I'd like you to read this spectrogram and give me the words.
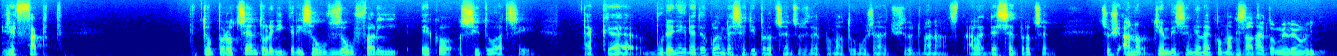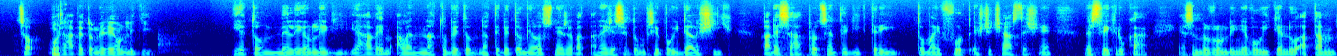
že fakt to procento lidí, kteří jsou v zoufalý jako situaci, tak eh, bude někde to kolem 10%, co si tak pamatuju, možná teď už je to 12, ale 10%. Což ano, těm by se mělo jako maximálně... Pořád je to milion lidí. Co? Pořád je to milion lidí. Je to milion lidí, já vím, ale na, to by to, na ty by to mělo směřovat. A ne, že se k tomu připojí dalších 50% lidí, kteří to mají furt ještě částečně ve svých rukách. Já jsem byl v Londýně o víkendu a tam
